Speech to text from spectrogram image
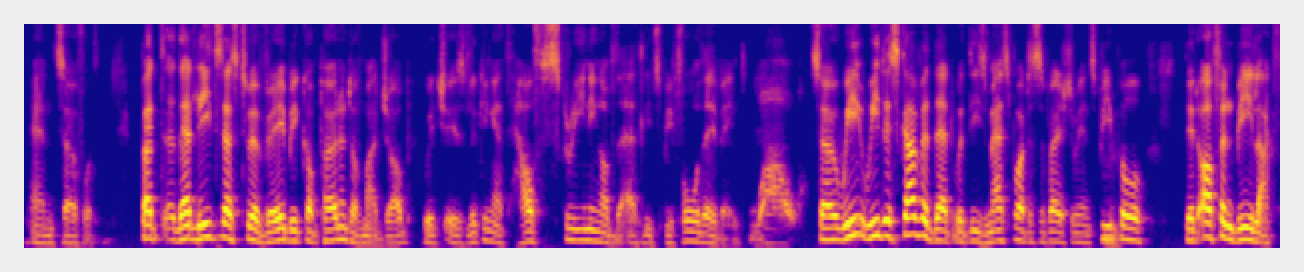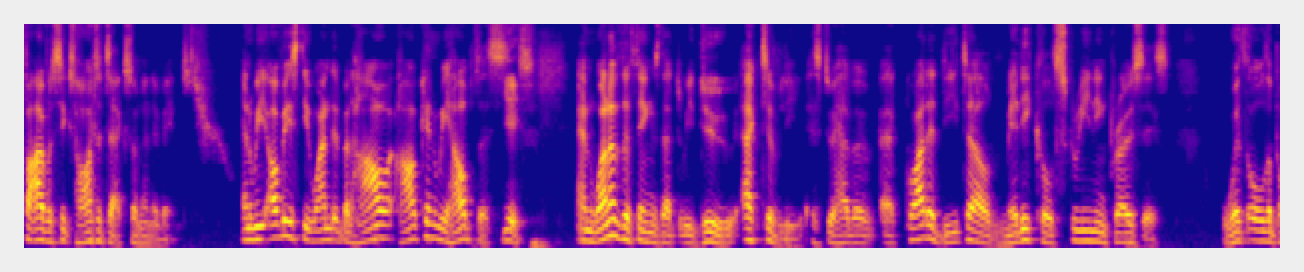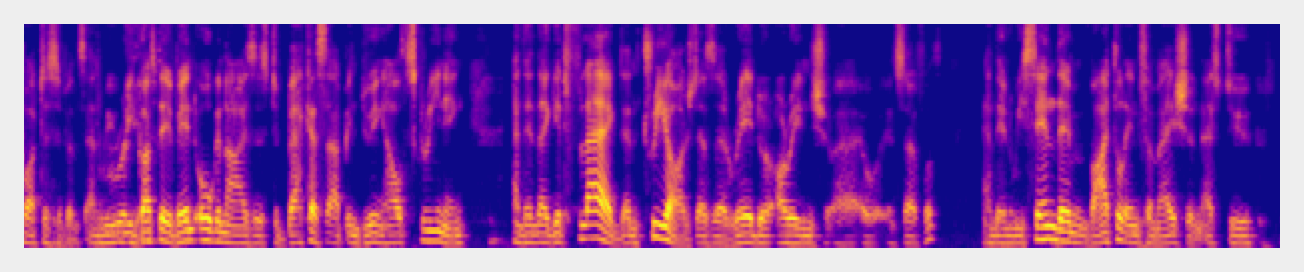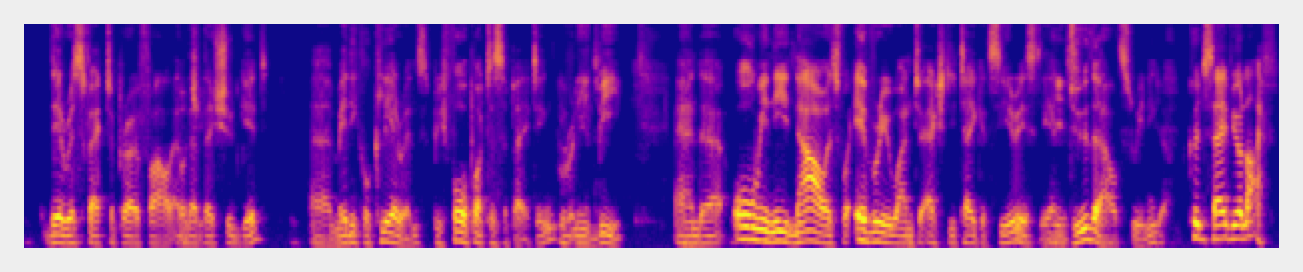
And so forth. But uh, that leads us to a very big component of my job, which is looking at health screening of the athletes before the event. Wow. So we we discovered that with these mass participation events, people there'd often be like five or six heart attacks on an event, and we obviously wondered, but how how can we help this? Yes. And one of the things that we do actively is to have a, a quite a detailed medical screening process with all the participants. And we, we got the event organizers to back us up in doing health screening. And then they get flagged and triaged as a red or orange uh, or, and so forth. And then we send them vital information as to their risk factor profile and Got that you. they should get uh, medical clearance before participating Brilliant. if need be. And uh, all we need now is for everyone to actually take it seriously and Yes. do the health screening. Yeah. Could save your life.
